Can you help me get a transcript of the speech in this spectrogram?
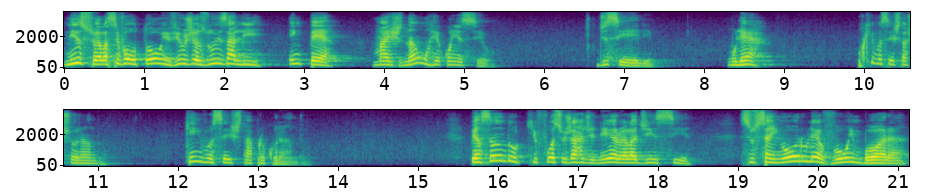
Nisso ela se voltou e viu Jesus ali, em pé, mas não o reconheceu. Disse ele: Mulher, por que você está chorando? Quem você está procurando? Pensando que fosse o jardineiro, ela disse: Se o Senhor o levou embora,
